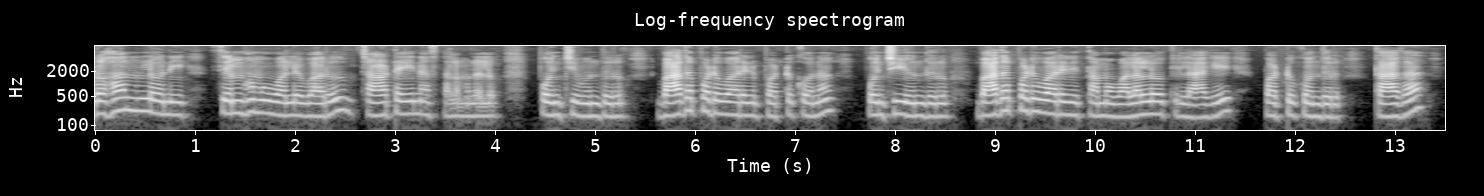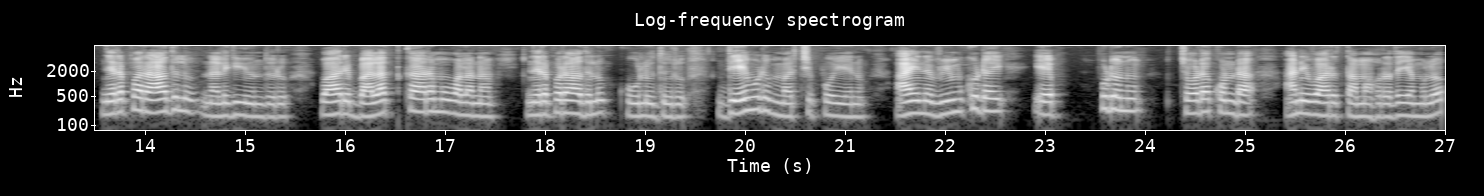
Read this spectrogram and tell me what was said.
గృహంలోని సింహము వల్లే వారు చాటైన స్థలములలో పొంచి ఉందురు. బాధపడు వారిని పట్టుకొన పొంచి ఉందురు. బాధపడు వారిని తమ వలలోకి లాగి పట్టుకొందురు. కాగా నిరపరాధులు నలిగియుందురు. వారి బలత్కారము వలన నిరపరాధులు కూలుదురు. దేవుడు మర్చిపోయాను. ఆయన విముఖుడై ఎప్పుడును చూడకుండా అని వారు తమ హృదయములో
